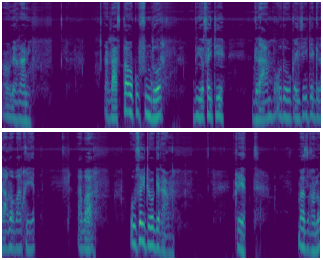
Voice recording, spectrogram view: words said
আমাদের রানী আর রাস্তাও খুব সুন্দর দুই সাইডে গ্রাম ও তো এই সাইডে গ্রাম আবার ক্ষেত আবার ও সাইডেও গ্রাম ক্ষেত মাঝখানো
